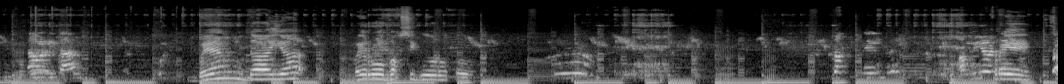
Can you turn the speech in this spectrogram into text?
itong babae na to? Bayang daya. May robak siguro to. Pre, sa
